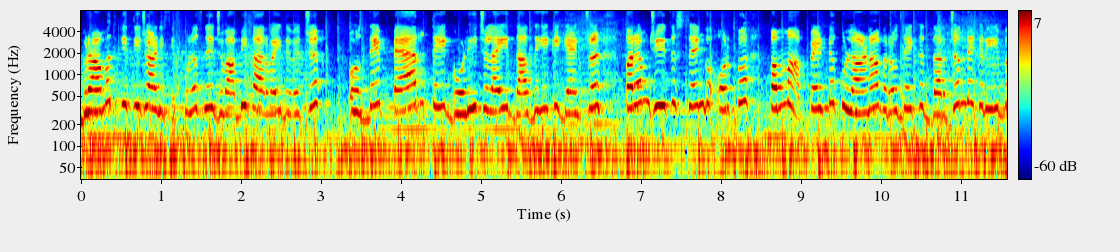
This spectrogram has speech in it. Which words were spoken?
ਬਰਾਮਦ ਕੀਤੀ ਜਾਣੀ ਸੀ। ਪੁਲਿਸ ਨੇ ਜਵਾਬੀ ਕਾਰਵਾਈ ਦੇ ਵਿੱਚ ਉਸ ਦੇ ਪੈਰ ਤੇ ਗੋਲੀ ਚਲਾਈ। ਦੱਸ ਦਈਏ ਕਿ ਗੈਂਗਸਟਰ ਪਰਮਜੀਤ ਸਿੰਘ ਉਰਫ ਪੰਮਾ ਪਿੰਡ ਕੁਲਾਣਾ ਵਿਰੁੱਧ ਇੱਕ ਦਰਜਨ ਦੇ ਕਰੀਬ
